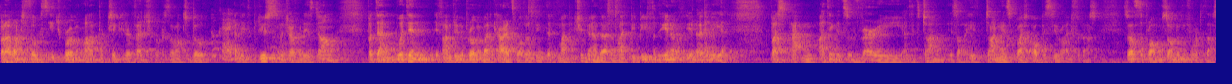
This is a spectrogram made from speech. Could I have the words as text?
But I want to focus each program on a particular vegetable because I want to go Okay. and meet the producers, which everybody has done. But then within, if I'm doing a program about carrots, well, there'll be, there might be chicken in there, there might be beef, and you know, you know mean. Yeah. But um, I think it's a very, I think the time is, the timing is quite obviously right for that. So that's the problem. So I'm looking forward to that.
